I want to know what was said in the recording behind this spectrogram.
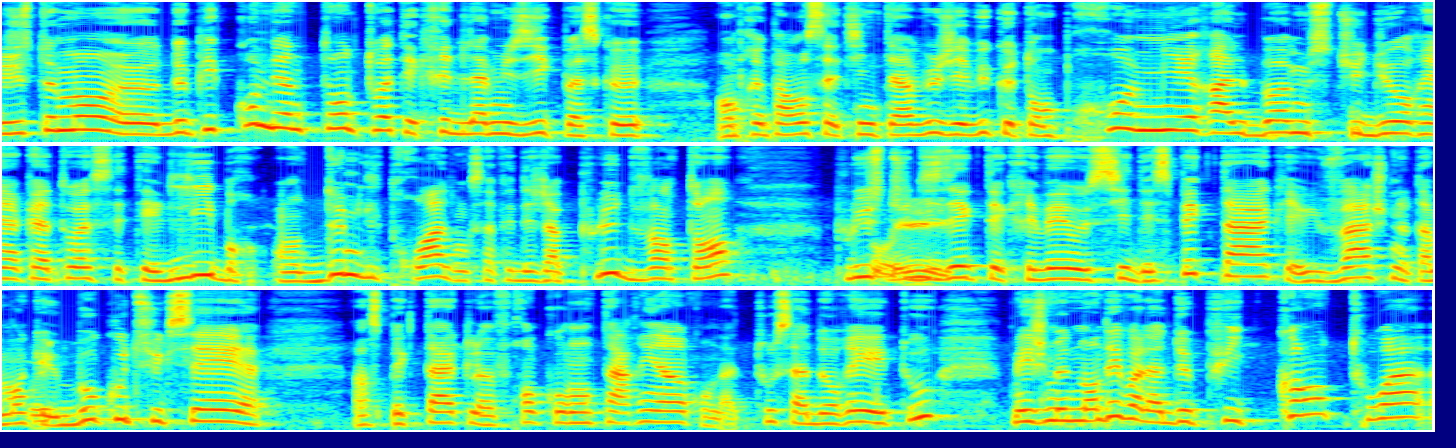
Justement, euh, depuis combien de temps toi t'écris de la musique? Parce que en préparant cette interview, j'ai vu que ton premier album studio Rien qu'à toi, c'était Libre en 2003, donc ça fait déjà plus de 20 ans. Plus oui. tu disais que tu écrivais aussi des spectacles, il y a eu Vache notamment oui. qui a eu beaucoup de succès, un spectacle franco-ontarien qu'on a tous adoré et tout. Mais je me demandais, voilà, depuis quand toi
